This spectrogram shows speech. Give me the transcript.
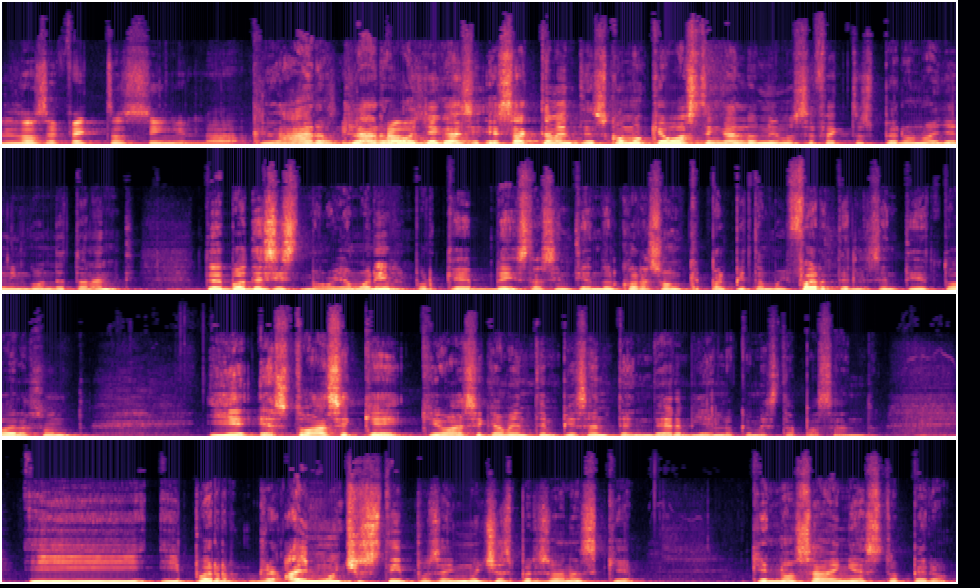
los efectos sin la... Claro, claro, vos llegas, exactamente, es como que vos tengas los mismos efectos, pero no haya ningún detonante. Entonces vos decís, me voy a morir, porque ve, estás sintiendo el corazón que palpita muy fuerte, el sentir todo el asunto. Y esto hace que, básicamente empiece a entender bien lo que me está pasando. Y, pues hay muchos tipos, hay muchas personas que, no saben esto, pero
